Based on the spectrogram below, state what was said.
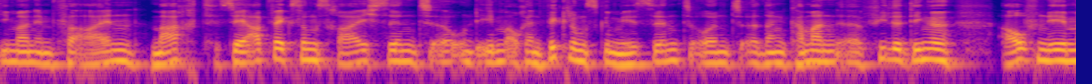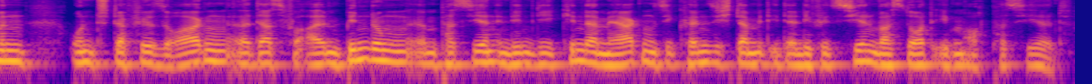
die man im Verein macht, sehr abwechslungsreich sind äh, und eben auch entwicklungsgemäß sind. Und äh, dann kann man äh, viele Dinge aufnehmen und dafür sorgen, dass vor allem Bindungen ähm, passieren, indem die Kinder merken, sie können sich damit identifizieren, was dort eben auch passiert.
